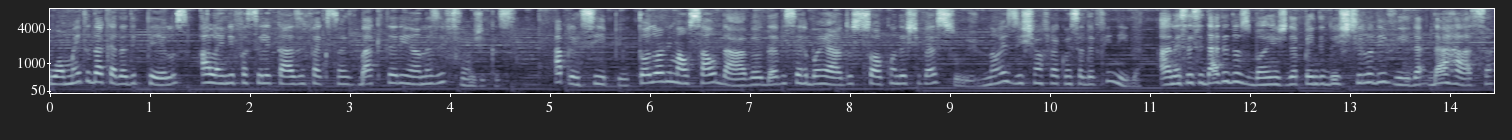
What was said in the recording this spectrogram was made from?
o aumento da queda de pelos, além de facilitar as infecções bacterianas e fúngicas. A princípio, todo animal saudável deve ser banhado só quando estiver sujo, não existe uma frequência definida. A necessidade dos banhos depende do estilo de vida, da raça,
